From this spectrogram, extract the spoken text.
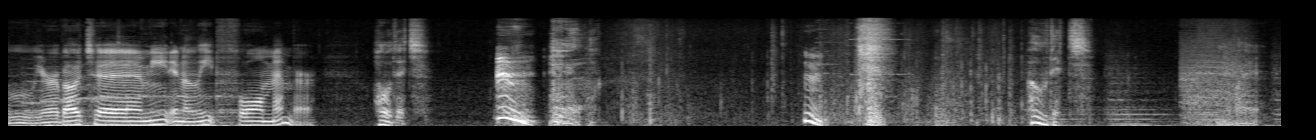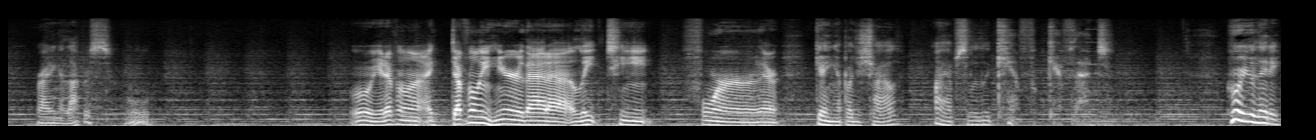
Ooh, you're about to meet an Elite Four member. Hold it. hmm. Hold it. By riding a Lapras? Ooh. Oh, you definitely, I definitely hear that uh, Elite Team 4 there getting up on your child. I absolutely can't forgive that. Who are you, lady?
